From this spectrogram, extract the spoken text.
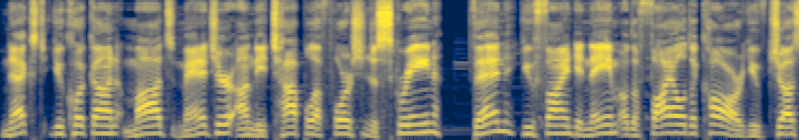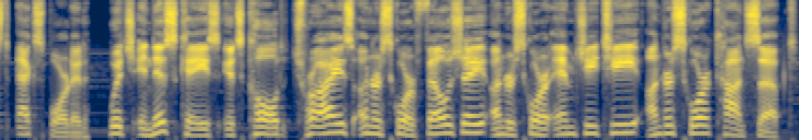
Next, you click on Mods Manager on the top left portion of the screen. Then you find the name of the file of the car you've just exported, which in this case it's called trize underscore fabergé underscore mgt underscore concept.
